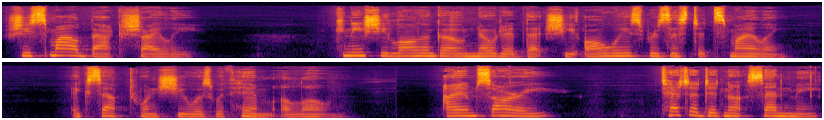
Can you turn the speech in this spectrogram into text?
She smiled back shyly. Ken'ishi long ago noted that she always resisted smiling, except when she was with him alone. I am sorry. Teta did not send me.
